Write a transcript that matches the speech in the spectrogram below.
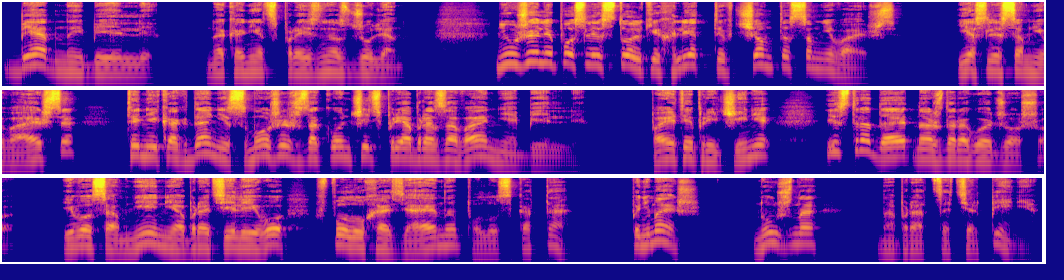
«Бедный Билли», — наконец произнес Джулиан. «Неужели после стольких лет ты в чем-то сомневаешься? Если сомневаешься, ты никогда не сможешь закончить преобразование, Билли. По этой причине и страдает наш дорогой Джошуа. Его сомнения обратили его в полухозяина, полускота. Понимаешь? Нужно набраться терпения.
